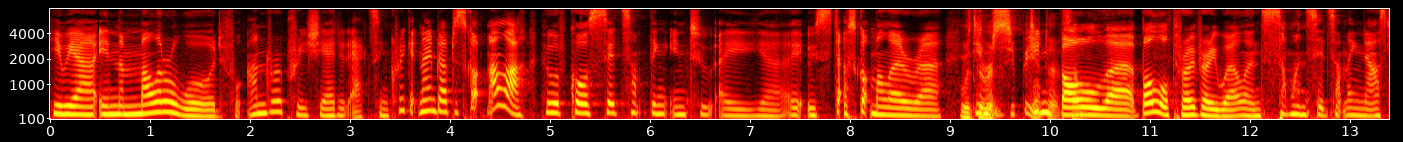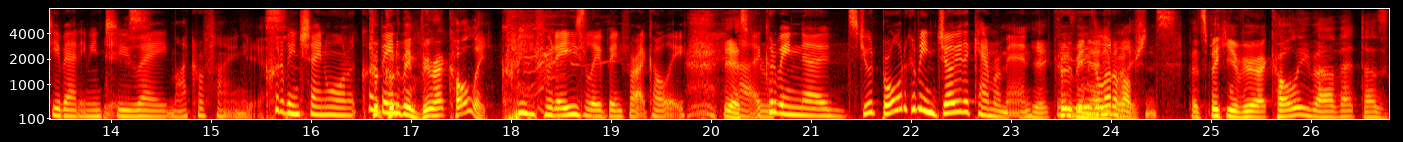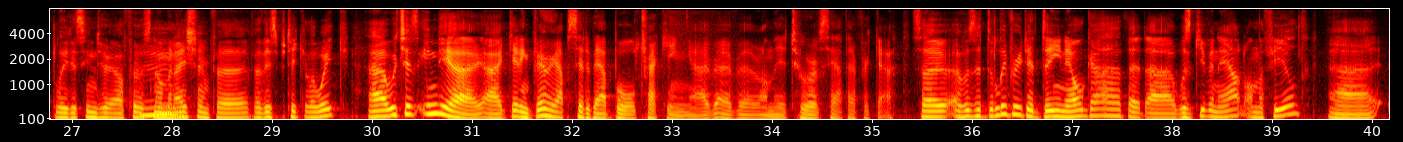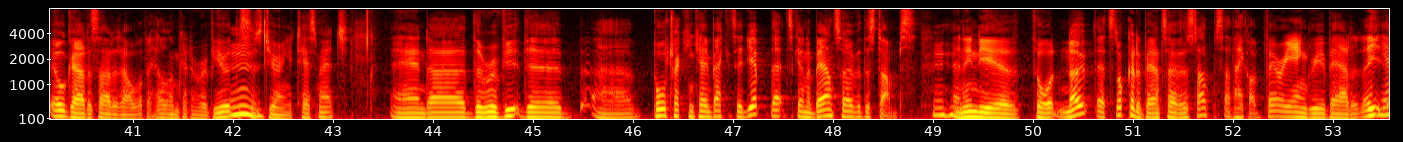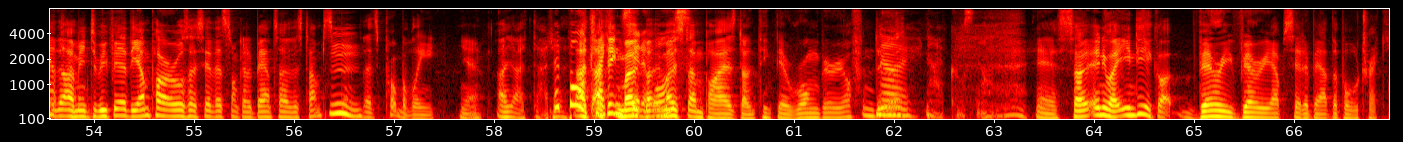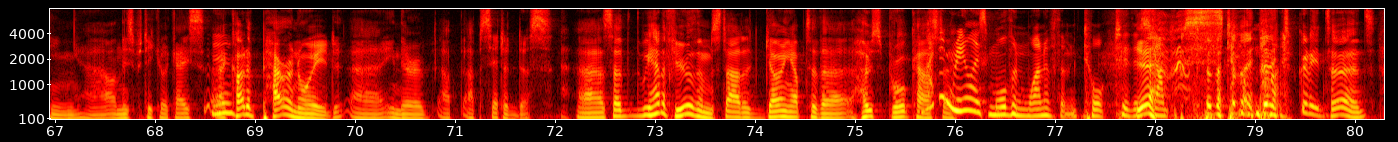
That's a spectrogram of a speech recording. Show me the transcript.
Here we are in the Muller Award for underappreciated acts in cricket, named after Scott Muller, who, of course, said something into a. Uh, St- Scott Muller uh, Was the didn't, recipient didn't of bowl uh, bowl or throw very well, and someone said something nasty about him into Yes. a microphone. It could have been Shane Warne. It could, Could, have could been. have been Virat Kohli. Could, have- could easily have been Virat Kohli. Yes. Uh, it could have been uh, Stuart Broad. It could have been Joe the cameraman. Yeah, it could There's- have been There's a lot of options. But speaking of Virat Kohli, uh, that does lead us into our first Mm. nomination for, for this particular week, uh, which is India uh, getting very upset about ball tracking over, over on their tour of South Africa. So it was a delivery to Dean Elgar that uh, was given out on the field. Uh, Elgar decided, oh, what the hell, I'm going to review it. This Mm. was during a test match. And uh, the review, the uh, ball tracking came back and said, "Yep, that's going to bounce over the stumps." Mhm. And India thought, "Nope, that's not going to bounce over the stumps," and they got very angry about it. Yep. I mean, to be fair, the umpire also said that's not going to bounce over the stumps. Mm. But that's probably, yeah. I, I, I, don't- ball I, I tracking think mo- it was. most umpires don't think they're wrong very often, do No, they? no, of course not. Yeah. So anyway, India got very, very upset about the ball tracking uh, on this particular case. Yeah. Uh, kind of paranoid uh, in their up- upsettedness. Uh, so we had a few of them started going up to the host broadcast. I didn't realise more than one of them talked to the Yeah. stump. So they, they took it in turns.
